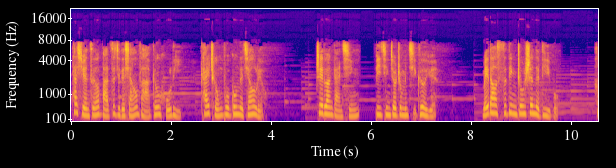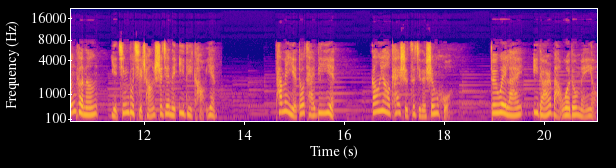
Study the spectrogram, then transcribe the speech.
她选择把自己的想法跟狐狸开诚布公的交流。这段感情毕竟就这么几个月，没到私定终身的地步，很可能也经不起长时间的异地考验。他们也都才毕业，刚要开始自己的生活，对未来一点把握都没有。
